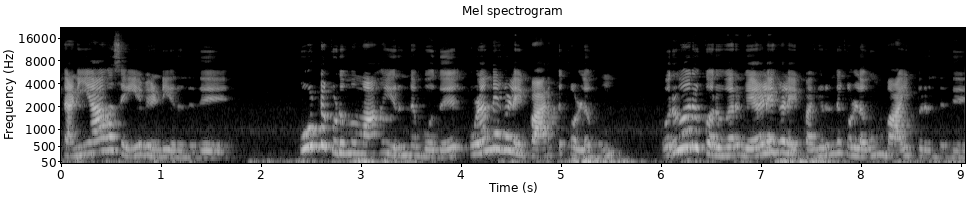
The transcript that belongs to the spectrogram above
தனியாக செய்ய வேண்டியிருந்தது. கூட்டு குடும்பமாக இருந்தபோது குழந்தைகளை பார்த்து கொள்ளவும் ஒருவருக்கொருவர் வேலைகளை பகிர்ந்து கொள்ளவும் வாய்ப்பிருந்தது.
